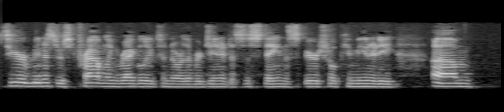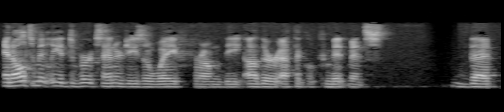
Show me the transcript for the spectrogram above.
fewer ministers traveling regularly to Northern Virginia to sustain the spiritual community. Um, and ultimately, it diverts energies away from the other ethical commitments that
